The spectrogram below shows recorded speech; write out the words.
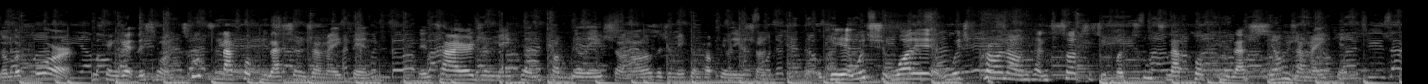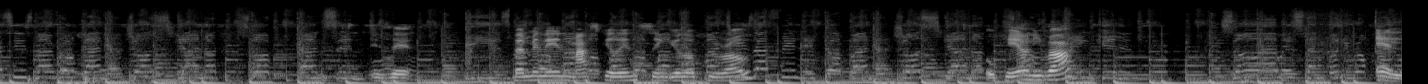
Number four, you can get this one? Toute la population jamaïcaine, the entire Jamaican population, all of the Jamaican population. Okay, which what it, which pronoun can substitute for toute la population jamaïcaine? Is it Feminine, masculine, singular, plural. Ok, on y va. L.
